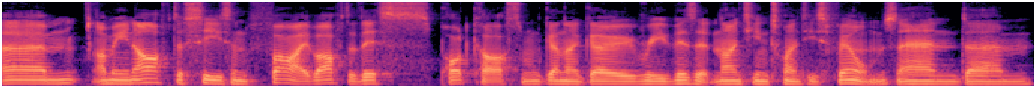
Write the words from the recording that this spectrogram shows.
Um, I mean, after season five, after this podcast, I'm going to go revisit 1920s films. And um,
